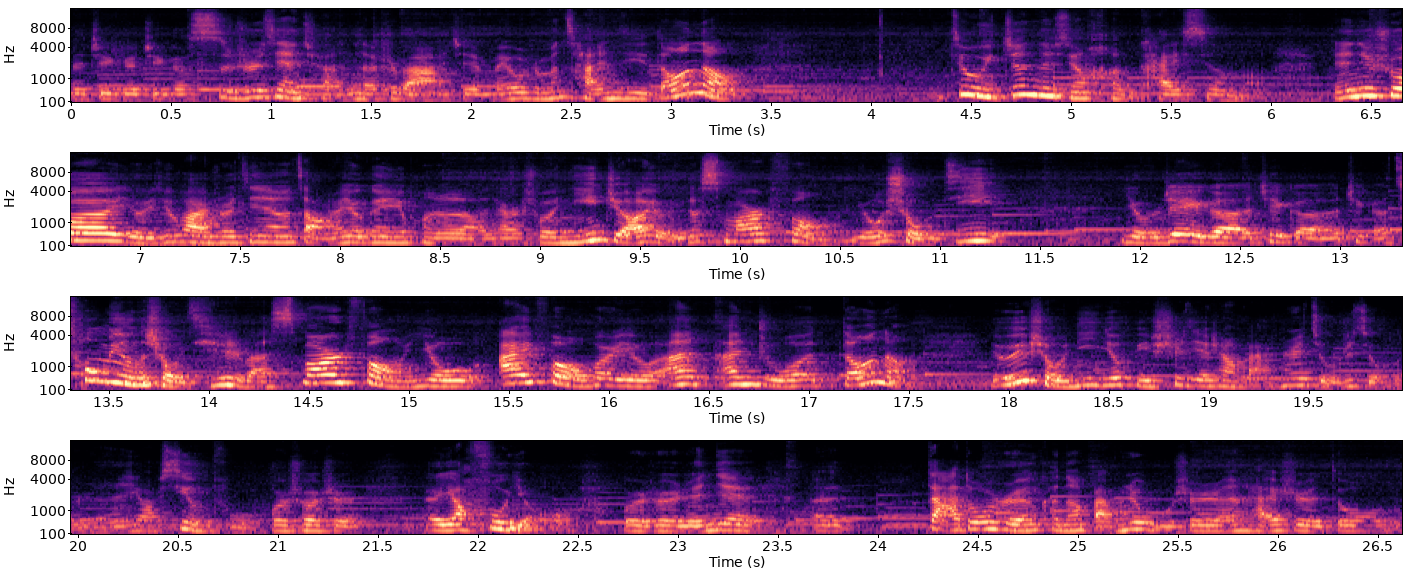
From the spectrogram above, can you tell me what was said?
呃这个这个四肢健全的是吧？这没有什么残疾等等，就真的已经很开心了。人家说有一句话说，今天早上又跟一个朋友聊天说，你只要有一个 smartphone，有手机，有这个这个这个聪明的手机是吧？smartphone 有 iPhone 或者有安安卓等等。有一手机，你就比世界上百分之九十九的人要幸福，或者说是呃要富有，或者说人家呃大多数人可能百分之五十人还是都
